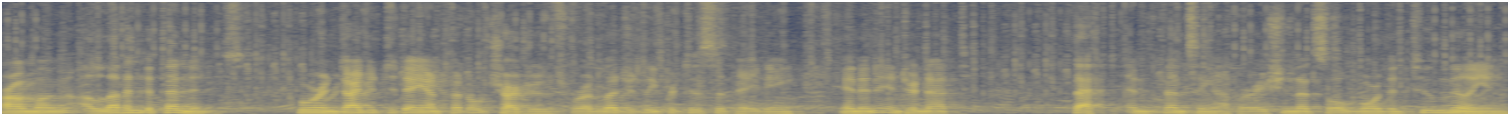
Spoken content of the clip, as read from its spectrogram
are among 11 defendants who were indicted today on federal charges for allegedly participating in an internet theft and fencing operation that sold more than 2 million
